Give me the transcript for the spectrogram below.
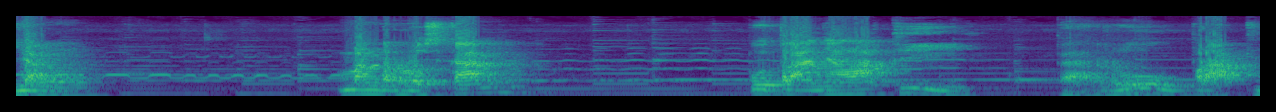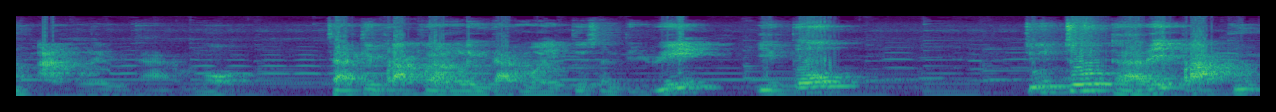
yang meneruskan putranya lagi baru Prabu Angling Darmo jadi Prabu Angling Darmo itu sendiri itu cucu dari Prabu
